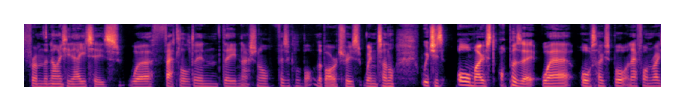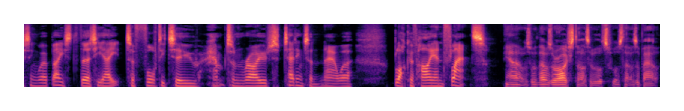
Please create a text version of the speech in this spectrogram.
from the 1980s were fettled in the National Physical Labo- Laboratories wind tunnel, which is almost opposite where Autosport and F1 Racing were based 38 to 42 Hampton Road, Teddington, now a block of high end flats. Yeah, that was that was where I started. Autosports. That was about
